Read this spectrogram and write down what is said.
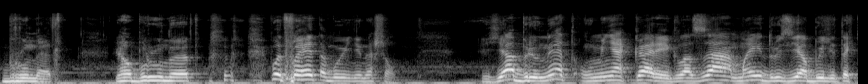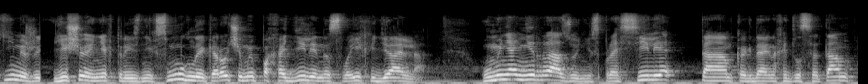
брюнет, я брюнет, вот поэтому и не нашел. Я брюнет, у меня карие глаза, мои друзья были такими же, еще и некоторые из них смуглые, короче, мы походили на своих идеально. У меня ни разу не спросили там, когда я находился там,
